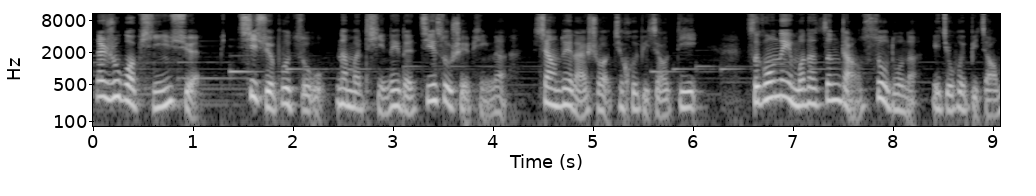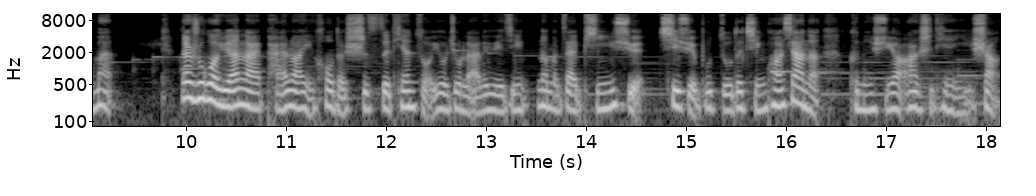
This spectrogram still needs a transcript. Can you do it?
那如果贫血、气血不足，那么体内的激素水平呢相对来说就会比较低，子宫内膜的增长速度呢也就会比较慢。那如果原来排卵以后的十四天左右就来了月经，那么在贫血、气血不足的情况下呢，可能需要二十天以上，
